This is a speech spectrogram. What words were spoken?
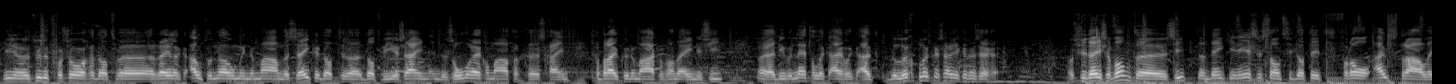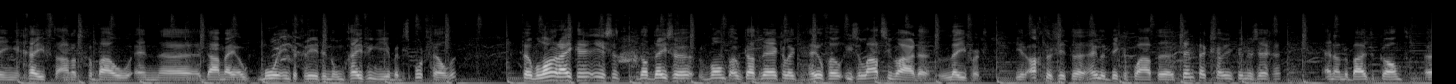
die er natuurlijk voor zorgen dat we redelijk autonoom in de maanden, zeker dat, dat we hier zijn en de zon regelmatig schijnt, gebruik kunnen maken van de energie nou ja, die we letterlijk eigenlijk uit de lucht plukken zou je kunnen zeggen. Als je deze wand ziet, dan denk je in eerste instantie dat dit vooral uitstraling geeft aan het gebouw en daarmee ook mooi integreert in de omgeving hier bij de sportvelden. Veel belangrijker is het dat deze wand ook daadwerkelijk heel veel isolatiewaarde levert. Hierachter zitten hele dikke platen Tempex zou je kunnen zeggen. En aan de buitenkant uh,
